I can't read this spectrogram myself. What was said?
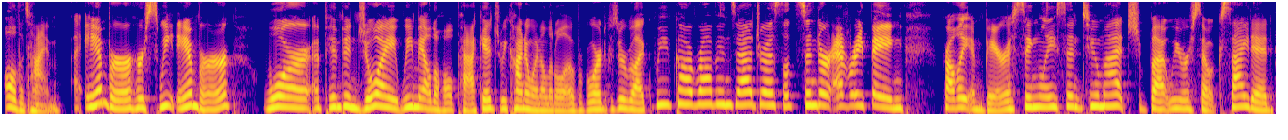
all the time. Amber, her sweet Amber, wore a Pimp and Joy. We mailed a whole package. We kind of went a little overboard because we were like, we've got Robin's address. Let's send her everything. Probably embarrassingly sent too much, but we were so excited.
